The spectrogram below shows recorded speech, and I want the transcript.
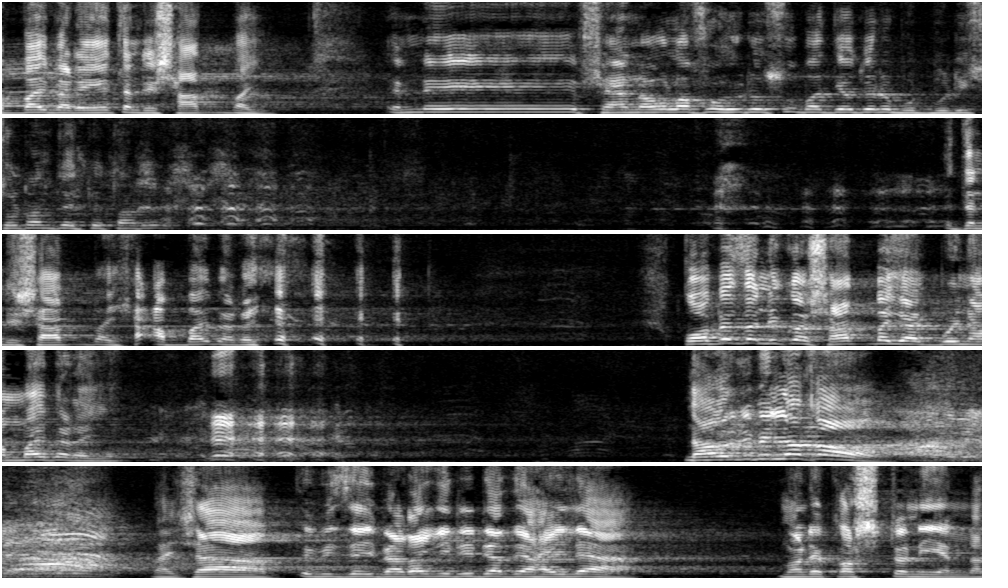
আব্বাই বেড়াইয়া তেন সাত ভাই। এমনি ফ্যানওয়ালা ফহিরো সুবা দিয়ে ধরে বুটবুটি ছোটান যাইতো তারে। এতেন সাত ভাই, আব্বাই বেড়াইয়া। কবে জানি কয়, সাত ভাই, এক বই না নাম্বাই বেড়াইয়া। নাউজুবিল্লা কও। ভাই সাহ তুমি যে এই বেড়াগিরিটা দেখাইলা মনে কষ্ট নিয়েন না।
